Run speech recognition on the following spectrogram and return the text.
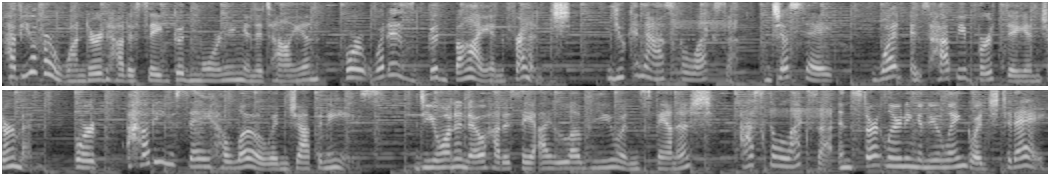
Have you ever wondered how to say good morning in Italian? Or what is goodbye in French? You can ask Alexa. Just say, What is happy birthday in German? Or how do you say hello in Japanese? Do you want to know how to say I love you in Spanish? Ask Alexa and start learning a new language today.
